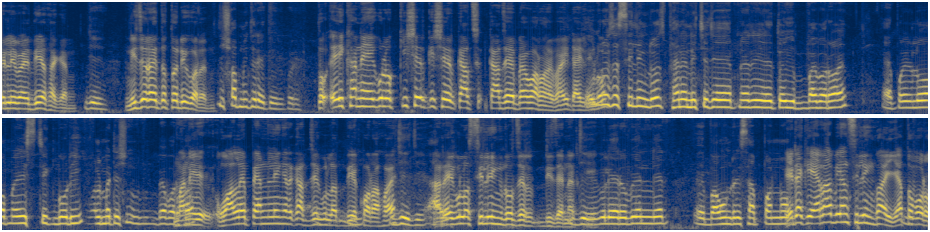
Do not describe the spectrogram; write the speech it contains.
ডেলিভারি দিয়ে থাকেন। জি। নিজেরাই তো তৈরি করেন। সব নিজেরাই তৈরি করি। তো এইখানে এগুলো কিসের কিসের কাজ কাজে ব্যবহার হয় ভাই ডাইসগুলো এগুলো হচ্ছে সিলিং রোজ ফ্যানের নিচে যে আপনার তৈরি ব্যবহার হয়। এরপরে হলো আপনার স্টিক বডি ওয়ালমেটেশন ব্যবহার মানে ওয়ালে প্যানেলিং এর কাজ যেগুলো দিয়ে করা হয়। জি, জি। আর এগুলো সিলিং রোজের ডিজাইন আর জি এগুলো এরোবিয়ানের বাউন্ডারি ছাপ্পান্ন। এটা কি অ্যারাবিয়ান সিলিং ভাই? এত বড়।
